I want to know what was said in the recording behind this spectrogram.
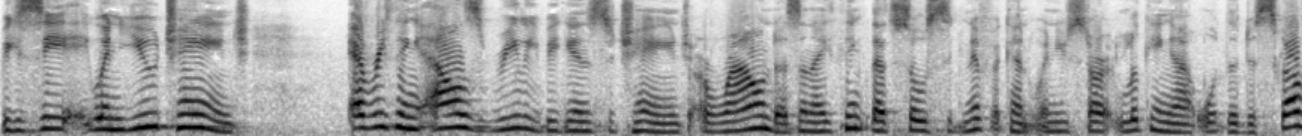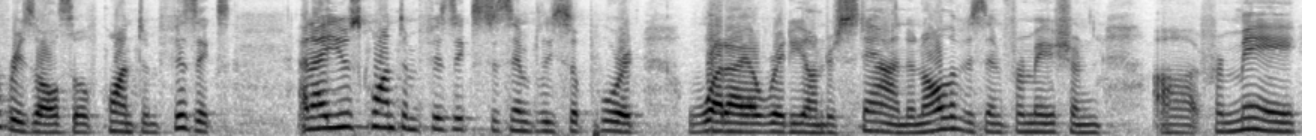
Because, see, when you change, everything else really begins to change around us. And I think that's so significant when you start looking at what the discoveries also of quantum physics and I use quantum physics to simply support what I already understand. And all of this information, uh, for me,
